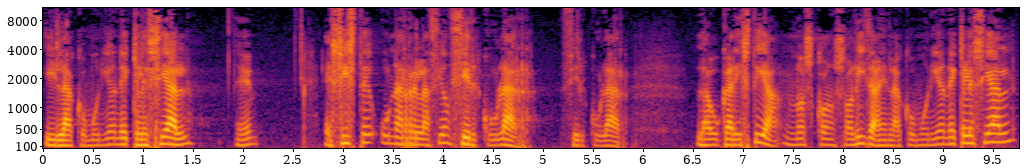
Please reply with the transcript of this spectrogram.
y la comunión eclesial ¿eh? existe una relación circular, circular la Eucaristía nos consolida en la comunión eclesial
